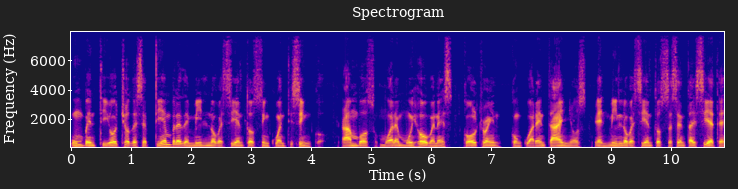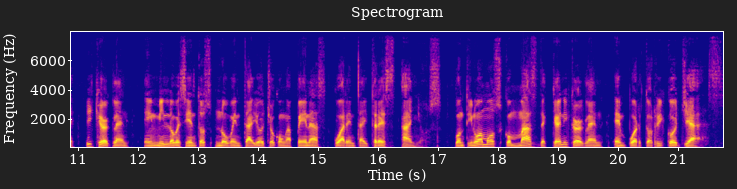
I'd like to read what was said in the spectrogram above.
un 28 de septiembre de 1955. Ambos mueren muy jóvenes, Coltrane con 40 años en 1967 y Kirkland en 1998 con apenas 43 años. Continuamos con más de Kenny Kirkland en Puerto Rico Jazz.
